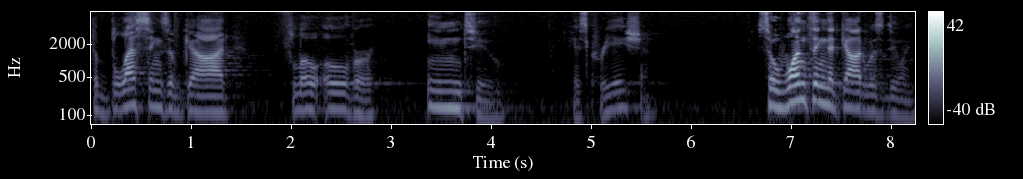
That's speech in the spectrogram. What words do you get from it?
the blessings of God flow over into his creation. So, one thing that God was doing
